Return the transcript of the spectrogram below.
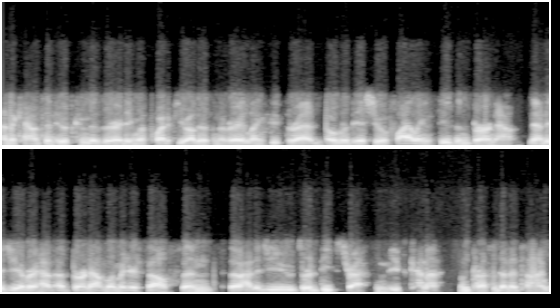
an accountant who was commiserating with quite a few others in a very lengthy thread over the issue of filing season burnout. Now, did you ever have a burnout moment yourself? And so, how did you sort of de stress in these kind of unprecedented time.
